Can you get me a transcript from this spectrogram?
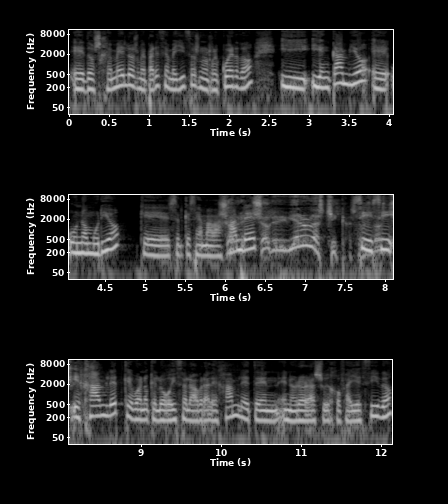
eh, dos gemelos, me parece, mellizos, no recuerdo, y, y en cambio eh, uno murió que es el que se llamaba Sobre, Hamlet. Sobrevivieron las chicas. Sí, sí, chicas. y Hamlet, que bueno, que luego hizo la obra de Hamlet en, en, honor a su hijo fallecido.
